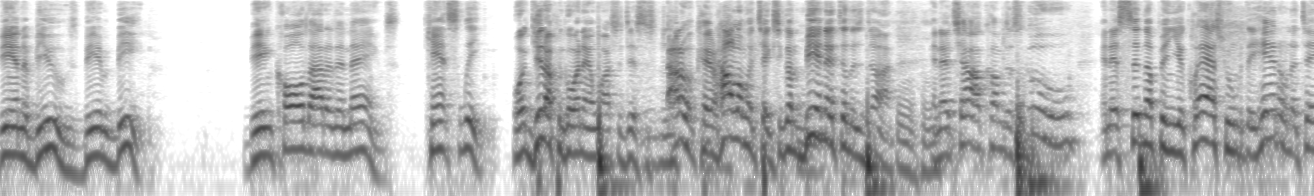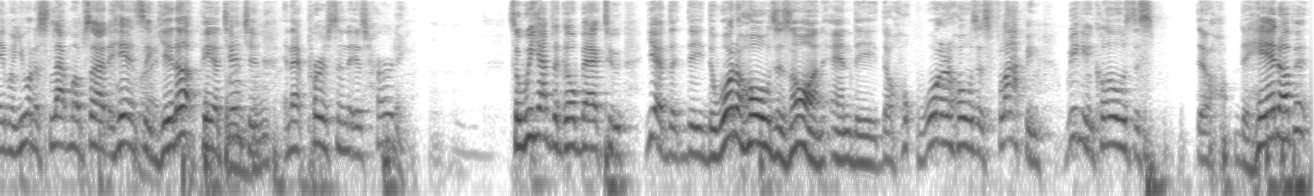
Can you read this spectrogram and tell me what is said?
being abused, being beat, being called out of their names, can't sleep. Or get up and go in there and wash the dishes. Mm-hmm. I don't care how long it takes. You're gonna be in there till it's done. Mm-hmm. And that child comes to school and they're sitting up in your classroom with their head on the table, and you want to slap them upside the head and say, "Get up, pay attention," mm-hmm. and that person is hurting. So we have to go back to yeah, the, the, the water hose is on and the, the water hose is flopping. We can close the, the the head of it,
